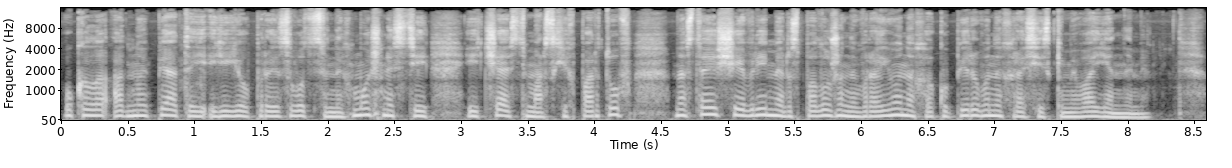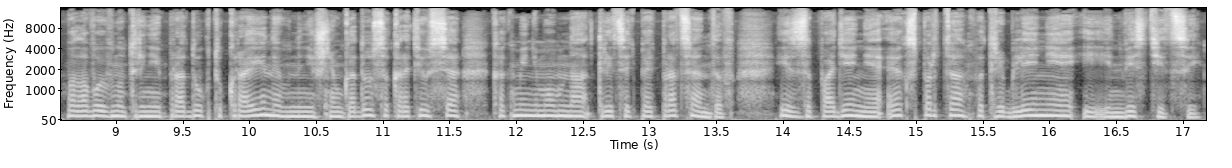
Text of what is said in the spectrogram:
Около 1 пятой ее производственных мощностей и часть морских портов в настоящее время расположены в районах, оккупированных российскими военными. Воловой внутренний продукт Украины в нынешнем году сократился как минимум на 35% из-за падения экспорта, потребления и инвестиций.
